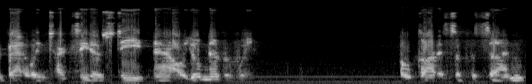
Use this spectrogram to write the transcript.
You're battling Tuxedo Steve now. You'll never win. Oh, goddess of the sun.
